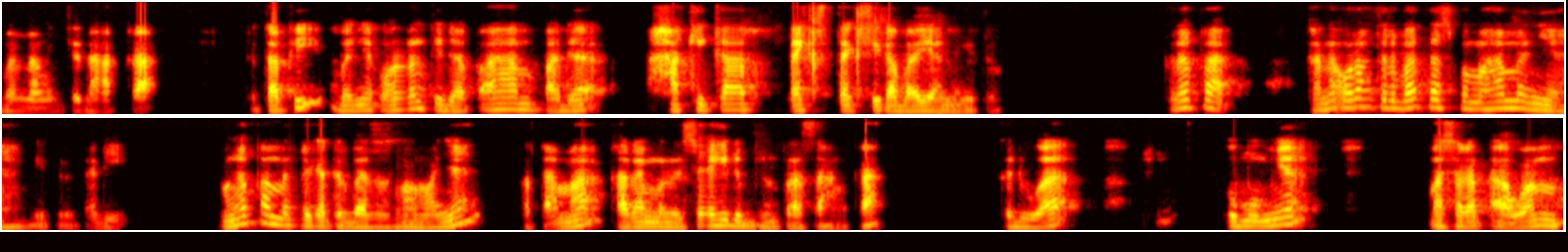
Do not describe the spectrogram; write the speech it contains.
memang jenaka. Tetapi banyak orang tidak paham pada hakikat teks-teks si kabayan gitu. Kenapa? Karena orang terbatas pemahamannya gitu tadi. Mengapa mereka terbatas pemahamannya? Pertama, karena manusia hidup dengan prasangka. Kedua, umumnya masyarakat awam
